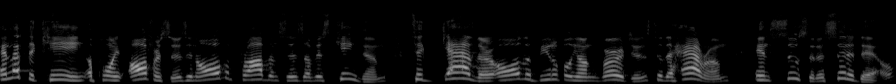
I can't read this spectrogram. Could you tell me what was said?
And let the king appoint officers in all the provinces of his kingdom to gather all the beautiful young virgins to the harem in Susa, the citadel,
